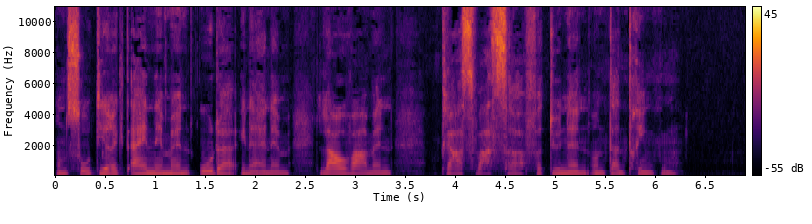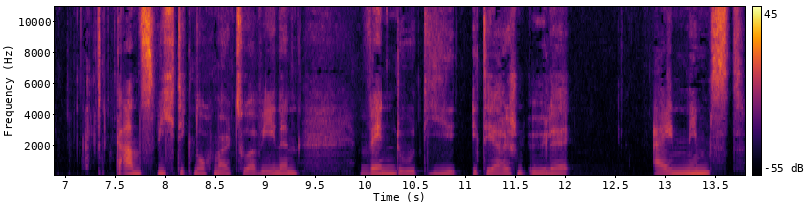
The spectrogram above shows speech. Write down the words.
und so direkt einnehmen oder in einem lauwarmen Glas Wasser verdünnen und dann trinken. Ganz wichtig nochmal zu erwähnen, wenn du die ätherischen Öle einnimmst,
